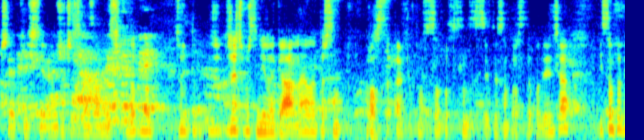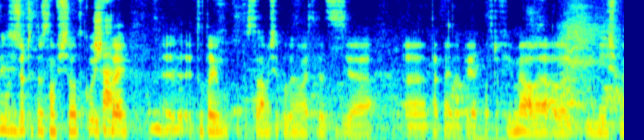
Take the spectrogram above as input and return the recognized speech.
czy jakieś, nie wiem, rzeczy związane z, no, no rzeczy po prostu nielegalne, one też są proste, tak, to są, to są decyzje, które są proste do podjęcia i są pewnie rzeczy, które są w środku i tutaj, e, tutaj staramy się podejmować te decyzje E, tak najlepiej jak potrafimy, ale, ale mieliśmy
